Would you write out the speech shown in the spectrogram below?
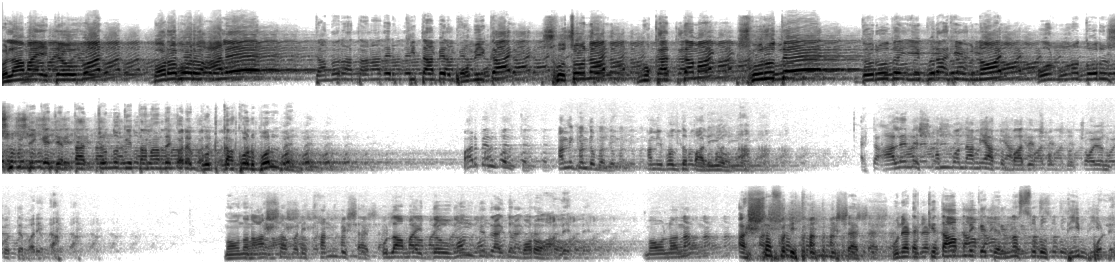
ওলামাই দেওবান বড় বড় আলেম, তাঁরা তাঁদের কিতাবের ভূমিকায় সূচনায়, মুকাদ্দামায়, শুরুতে দরুদ ইব্রাহিম নয়, অন্য দরুদ শুরু লিখেছেন তার জন্য কি তানাদের করে গুটকাকর বলবেন? পারবেন বলতে? আমি কিন্তু বলি, আমি বলতে পারিও না। একটা আলেমের সম্বন্ধে আমি এত বাজে শব্দ চয়ন করতে পারি না। মৌলানা আশরাফ আলী থানবী সাহেব উলামাই দেওবন্দিদের একজন বড় আলেম। মৌলানা আশরাফ আলী থানবী সাহেব উনি একটা কিতাব লিখেছেন নাসরুদ্দীপ বলে।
